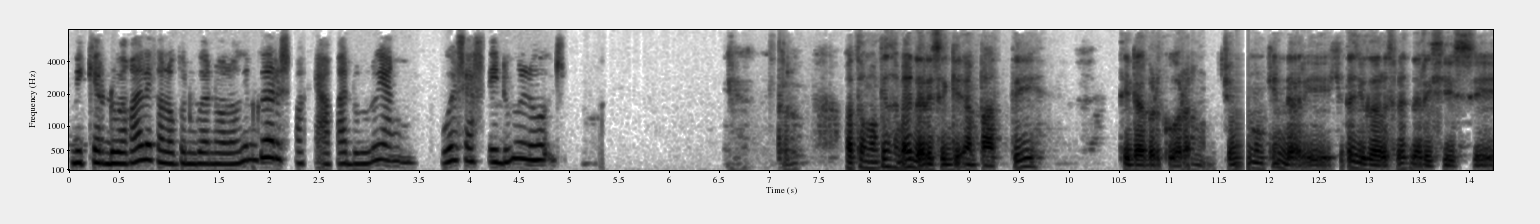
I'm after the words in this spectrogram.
mikir dua kali kalaupun gue nolongin gue harus pakai apa dulu yang gue safety dulu. Gitu. Atau mungkin sebenarnya dari segi empati tidak berkurang. Cuma mungkin dari kita juga harus lihat dari sisi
